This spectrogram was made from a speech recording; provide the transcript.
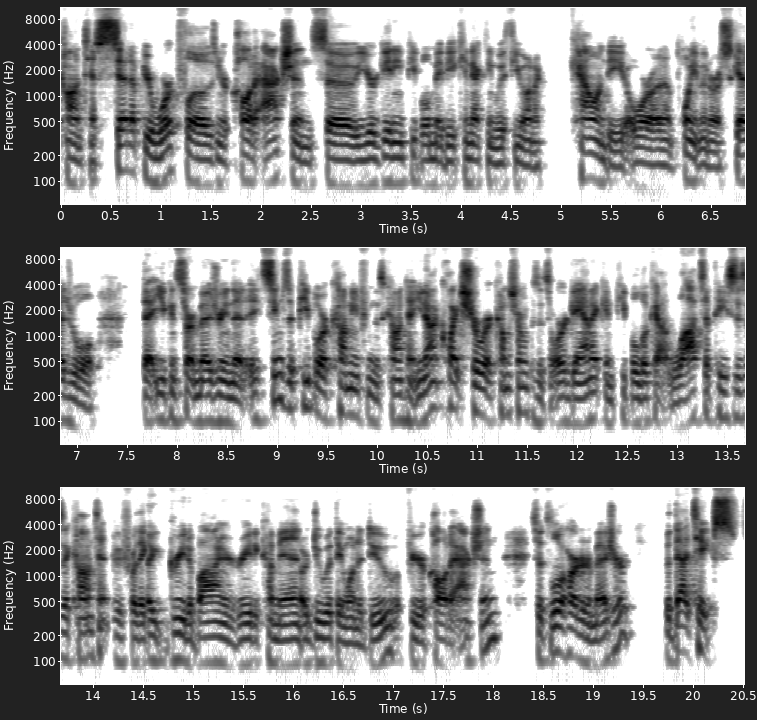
content, set up your workflows and your call to action so you're getting people maybe connecting with you on a calendar or an appointment or a schedule that you can start measuring that it seems that people are coming from this content. You're not quite sure where it comes from because it's organic and people look at lots of pieces of content before they agree to buy or agree to come in or do what they want to do for your call to action. So it's a little harder to measure, but that takes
